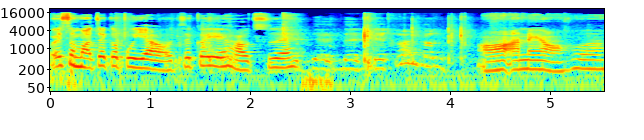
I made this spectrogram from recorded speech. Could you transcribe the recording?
Wis semok cek kepuya cek ye hao ci eh. Oh aneh oh. Wah.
